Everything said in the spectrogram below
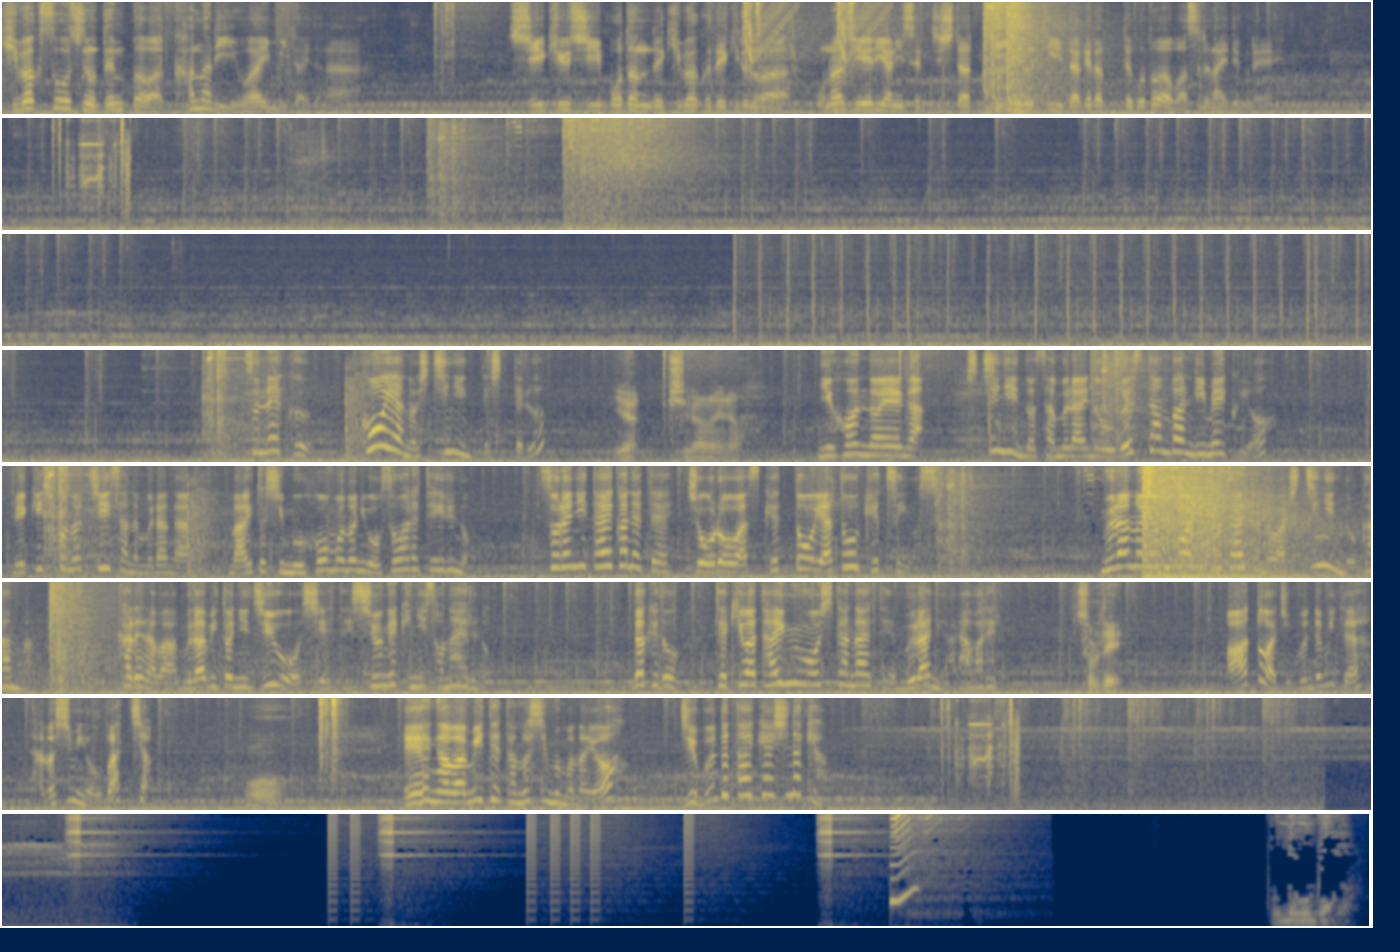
起爆装置の電波はかなり弱いみたいだな。CQC ボタンで起爆できるのは同じエリアに設置した TNT だけだってことは忘れないでくれ。日本の映画「7人の侍」のウエスタン版リメイクよ。メキシコの小さな村が毎年無法者に襲われているの。それに耐えかねて長老は助っ人を雇う決意をする。村の呼び声に応えたのは7人のガンマ。ン彼らは村人に銃を教えて襲撃に備えるの。だけど敵は大軍を従えて村に現れる。それで？あとは自分で見て。楽しみを奪っちゃう。映画は見て楽しむものよ自分で体験しなきゃ。こんなもんか。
